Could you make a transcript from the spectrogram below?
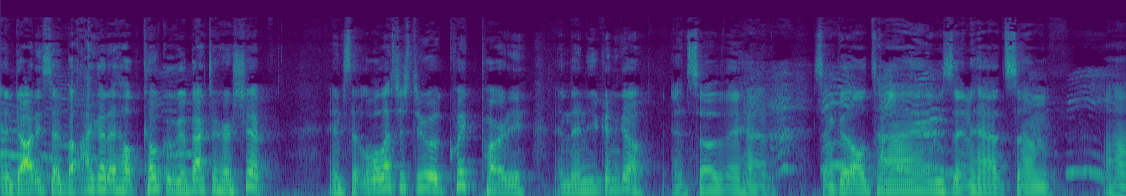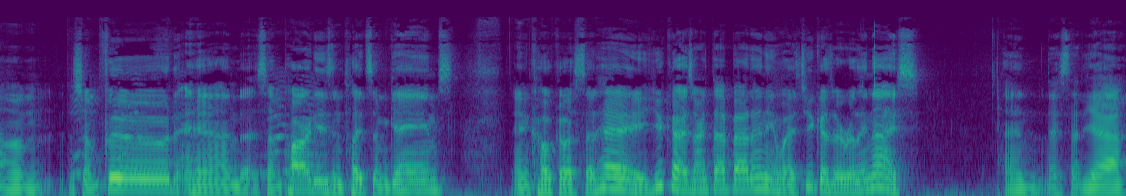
and Dottie said, "But I gotta help Coco get back to her ship." And said, "Well, let's just do a quick party, and then you can go." And so they had some good old times and had some um, some food and some parties and played some games. And Coco said, "Hey, you guys aren't that bad, anyways. You guys are really nice." And they said, "Yeah,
